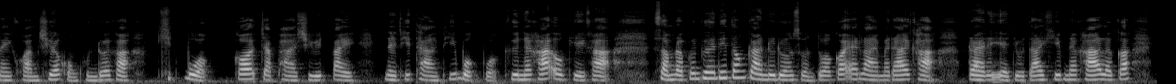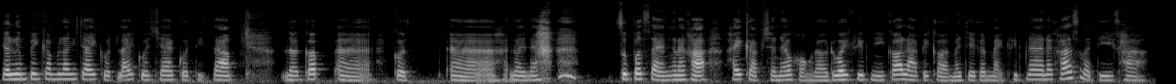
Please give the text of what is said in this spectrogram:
ในความเชื่อของคุณด้วยค่ะ คิดบวก ก็จะพาชีวิตไปในทิศทางที่บวกบวกๆขึ้นนะคะ โอเคค่ะสำหรับเพื่อนๆที่ต้องการดูดวงส่วนตัวก็แอดไลน์มาได้ค่ะ รายละเอียดอยู่ใต้คลิปนะคะ แล้วก็อย่าลืมเป็นกำลังใจกดไลค์กดแชร์กดติดตาม แล้วก็กดเอ่ออะไรนะซุปเปอร์แสงนะคะ ให้กับช anel ของเราด้วยคลิปนี้ก็ลาไปก่อนมาเจอกันใหม่คลิปหน้านะคะ สวัสดีค่ะ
